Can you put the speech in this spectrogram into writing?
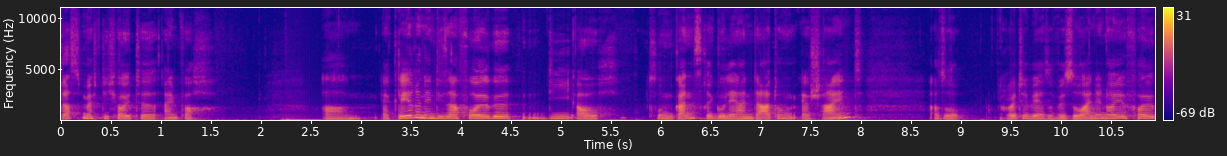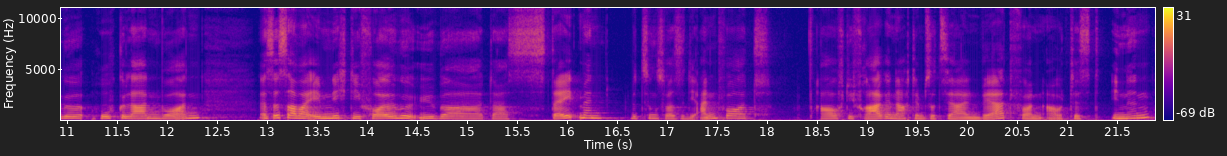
das möchte ich heute einfach ähm, erklären in dieser Folge, die auch zum ganz regulären Datum erscheint. Also heute wäre sowieso eine neue Folge hochgeladen worden. Es ist aber eben nicht die Folge über das Statement bzw. die Antwort auf die Frage nach dem sozialen Wert von AutistInnen.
